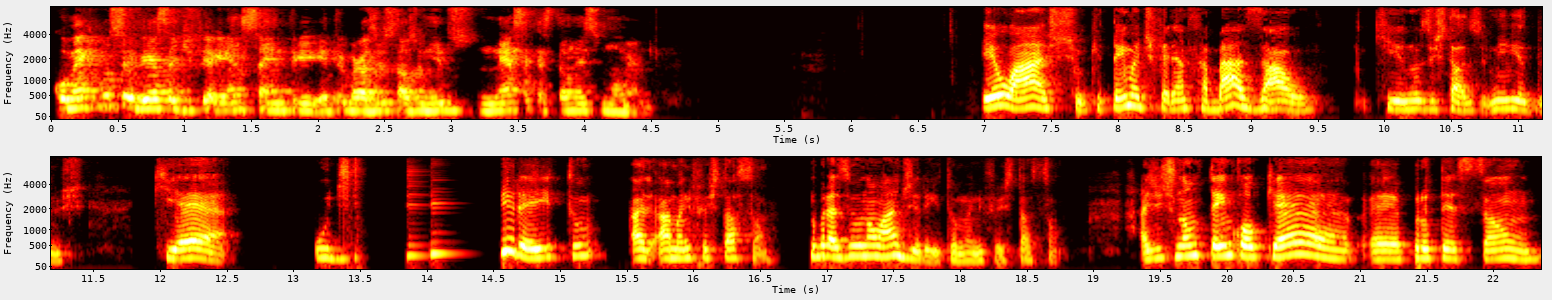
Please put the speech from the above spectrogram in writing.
como é que você vê essa diferença entre, entre Brasil e Estados Unidos nessa questão, nesse momento? Eu acho que tem uma diferença basal que nos Estados Unidos, que é o direito à manifestação. No Brasil não há direito à manifestação. A gente não tem qualquer é, proteção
